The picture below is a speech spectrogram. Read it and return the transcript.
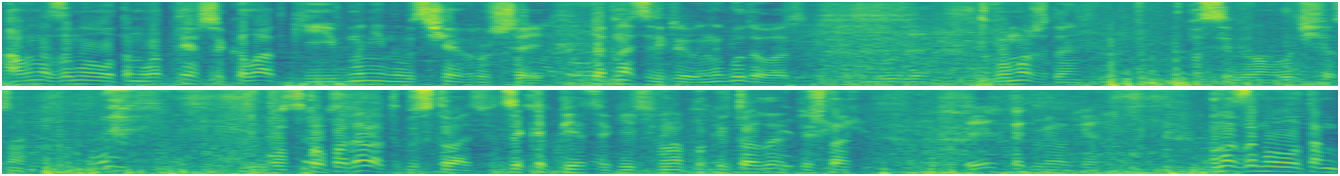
а вона замовила там латте, шоколадки, і мені не вистачає грошей. 15 гривень не буде у вас? Буде. Допоможете? Спасибі вам величезне. Ви Попадали в таку ситуацію? Це капець якийсь. Вона поки в туалет пішла. Вона замовила там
